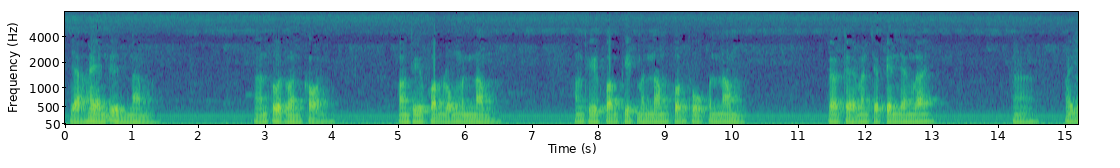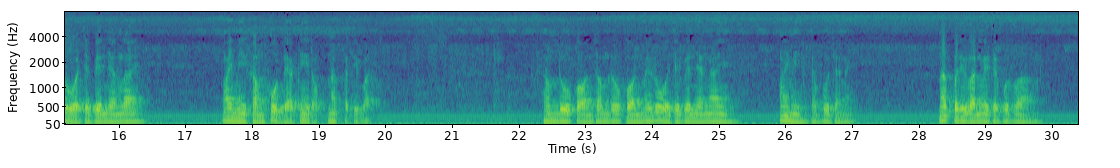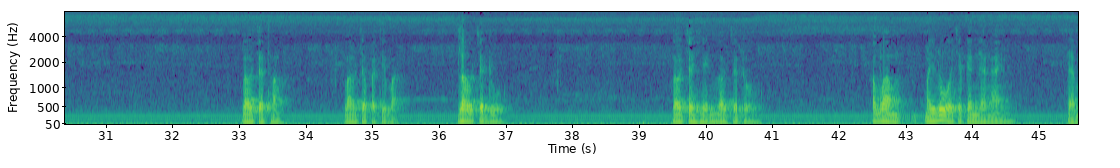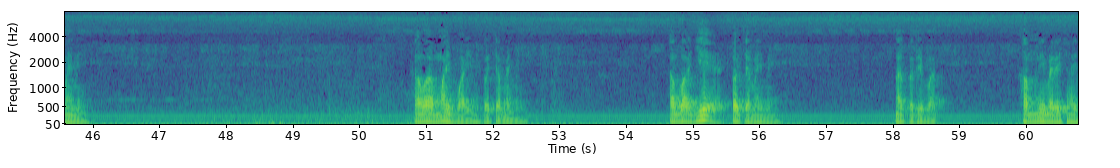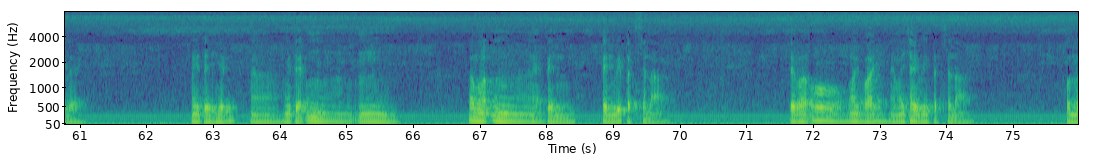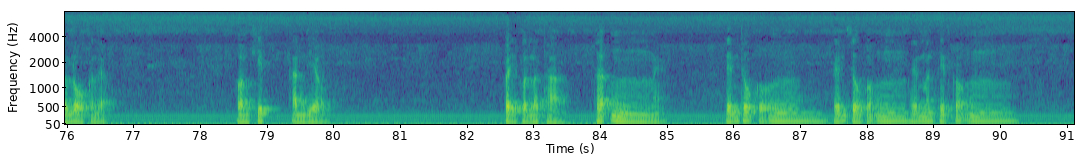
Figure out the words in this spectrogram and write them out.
อย่าให้อันอื่นนำนั้นพูดวันก่อนบางทีความหลงมันนำบางทีความผิดมันนำความถูกมันนำแล้วแต่มันจะเป็นอย่างไร ไม่รู้ว่าจะเป็นอย่างไร ไม่มีคำพูดแบบนี้หรอกนักปฏิบัติทำดูก่อนทำดูก่อน ไม่รู้ว่าจะเป็นยังไง ไม่มีคำพูดอย่างนี้นักปฏิบัติไม่แต่พูดว่า เราจะทำเราจะปฏิบัติ เราจะดู เราจะเห็นเราจะดูคำว่าไม่รู้ว่าจะเป็นยังไง แต่ไม่มี คำว่าไม่ไหวก็จะไม่มีคำว่าแย่ก็จะไม่มีนักปฏิบัติคำนี้ไม่ได้ใช่เลยไม่แต่เห็นอ่าไม่แต่ อืม อืมคำว่าอืมเนี่ยเป็นเป็นวิปัสสนา แต่ว่า โอ้ ไม่ไหวไม่ใช่วิปัสสนา คนละโลกกันแล้ว ความคิดอันเดียว ไปคนละทางถ้าอืมเนี่ยเห็นทุกข์ก็อืมเห็นสุขก็อืมเห็นมันผิดก็อืม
